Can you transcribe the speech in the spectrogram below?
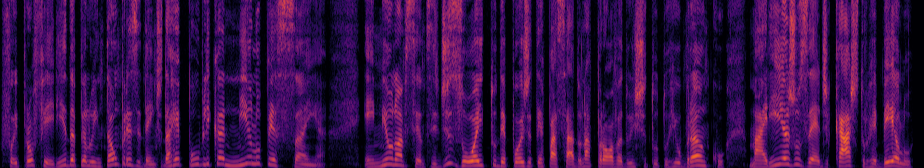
foi proferida pelo então presidente da República, Nilo Peçanha. Em 1918, depois de ter passado na prova do Instituto Rio Branco, Maria José de Castro Rebelo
